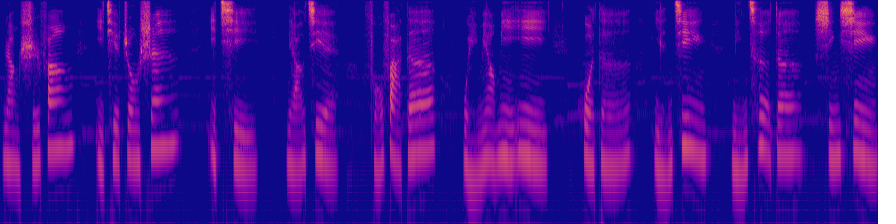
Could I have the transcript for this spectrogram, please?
让十方一切众生一起了解佛法的微妙密意，获得严净明澈的心性。”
